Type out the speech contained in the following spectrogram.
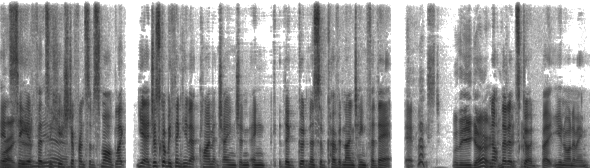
and Right, see yeah. if it's a huge difference of smog. Like, yeah, it just got me thinking about climate change and, and the goodness of COVID 19 for that, at least. Well, there you go. Not that it's good, but you know what I mean.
